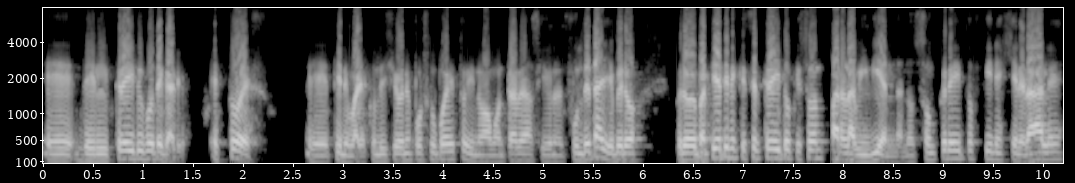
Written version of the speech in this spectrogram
eh, del crédito hipotecario. Esto es, eh, tiene varias condiciones, por supuesto, y no vamos a entrar así en el full detalle, pero, pero de partida tienen que ser créditos que son para la vivienda, no son créditos fines generales,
